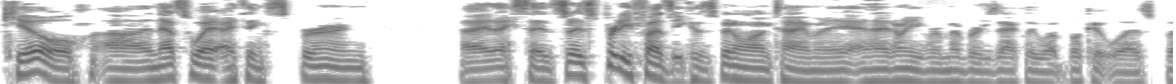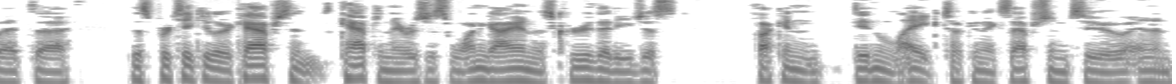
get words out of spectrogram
kill, uh, and that's what I think Spurn. Uh, like I said, so it's pretty fuzzy because it's been a long time, and I, and I, don't even remember exactly what book it was. But uh, this particular captain, captain, there was just one guy in this crew that he just fucking didn't like, took an exception to, and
